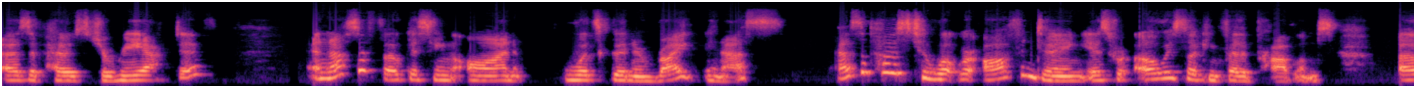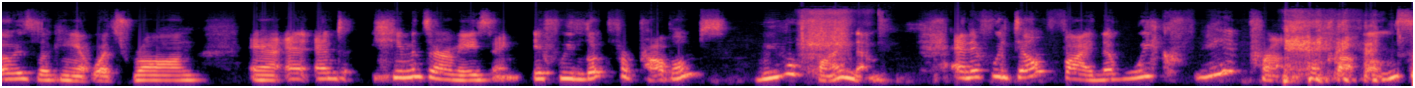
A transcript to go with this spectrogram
as opposed to reactive, and also focusing on what's good and right in us, as opposed to what we're often doing is we're always looking for the problems, always looking at what's wrong. And, and, and humans are amazing. If we look for problems, we will find them. And if we don't find them, we create problems.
